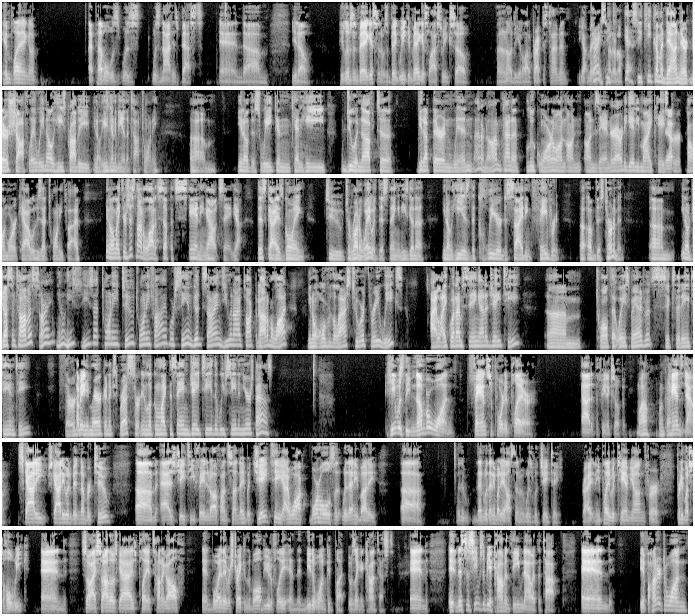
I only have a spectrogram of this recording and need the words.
him playing a at Pebble was was was not his best, and um, you know he lives in Vegas and it was a big week in Vegas last week. So I don't know. Did you get a lot of practice time in? You got me. Right, so I don't know. Yeah. So you keep coming down there. There's Schauffele. We know he's probably, you know, he's going to be in the top 20, um, you know, this week. And can he do enough to get up there and win? I don't know. I'm kind of lukewarm on, on, on Xander. I already gave you my case yep. for Collin Morikawa, who's at 25. You know, like there's just not a lot of stuff that's standing out saying, yeah, this guy is going to, to run away with this thing and he's going to, you know, he is the clear deciding favorite uh, of this tournament. Um, you know, Justin Thomas, all right, you know, he's, he's at 22, 25. We're seeing good signs. You and I have talked about him a lot, you know, over the last two or three weeks. I like what I'm seeing out of JT. Um, 12th at Waste Management, sixth at AT&T, third I mean, the American Express, certainly looking like the same JT that we've seen in years past. He was the number one fan supported player out at the Phoenix Open. Wow. Okay. Hands down. Scotty, Scotty would have been number two, um, as JT faded off on Sunday. But JT, I walked more holes with anybody, uh, than with anybody else than it was with JT. Right. And he played with Cam Young for pretty much the whole week. And so I saw those guys play a ton of golf and boy, they were striking the ball beautifully and then neither one could putt. It was like a contest. And it, this is, seems to be a common theme now at the top. And if 100 to 1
